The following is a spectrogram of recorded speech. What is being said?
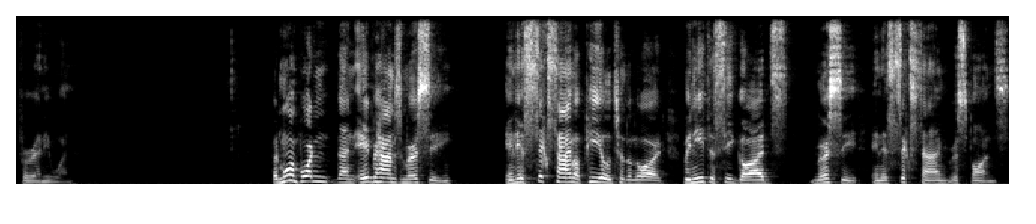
for anyone. But more important than Abraham's mercy, in his sixth time appeal to the Lord, we need to see God's mercy in his sixth time response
